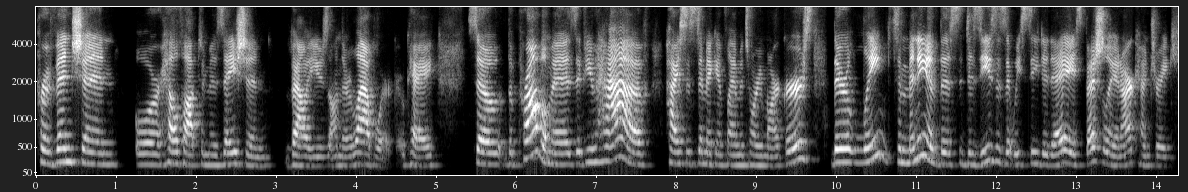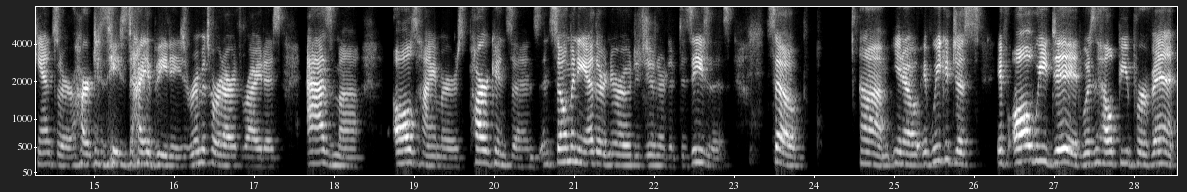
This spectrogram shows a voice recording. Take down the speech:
prevention or health optimization values on their lab work. Okay. So the problem is if you have high systemic inflammatory markers, they're linked to many of these diseases that we see today, especially in our country cancer, heart disease, diabetes, rheumatoid arthritis, asthma, Alzheimer's, Parkinson's, and so many other neurodegenerative diseases. So, um, you know, if we could just, if all we did was help you prevent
